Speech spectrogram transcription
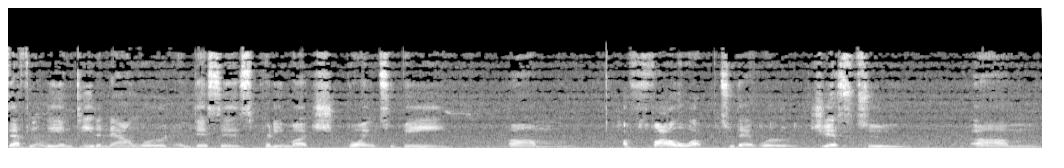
definitely indeed a noun word, and this is pretty much going to be um, a follow up to that word, just to um,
